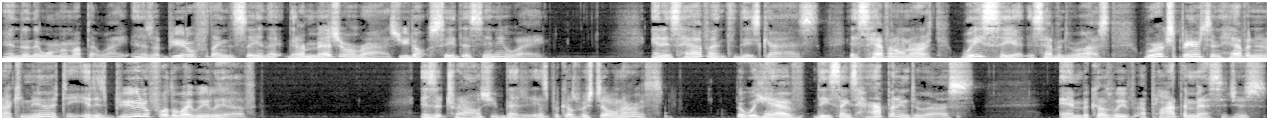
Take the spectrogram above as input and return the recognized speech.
and then they warm them up that way. And it's a beautiful thing to see. And they, they're mesmerized. You don't see this anyway. And it's heaven to these guys. It's heaven on earth. We see it. It's heaven to us. We're experiencing heaven in our community. It is beautiful the way we live. Is it trials? You bet it is because we're still on earth. But we have these things happening to us. And because we've applied the messages,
